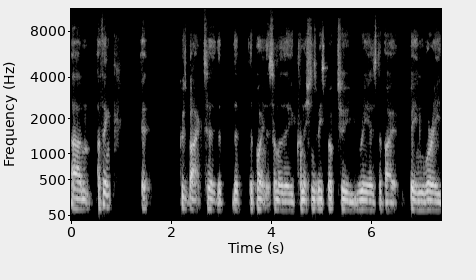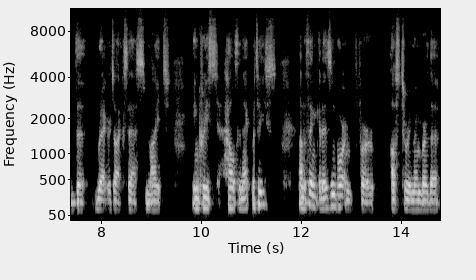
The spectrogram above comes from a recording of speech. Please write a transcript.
Um, I think it goes back to the, the the point that some of the clinicians we spoke to raised about being worried that records access might increase health inequities. And I think it is important for us to remember that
